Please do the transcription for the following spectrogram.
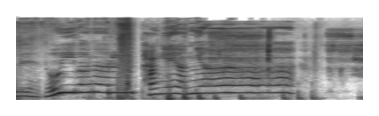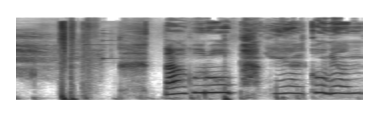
왜 너희가 나를 방해하냐? 그따구로 방해할 거면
